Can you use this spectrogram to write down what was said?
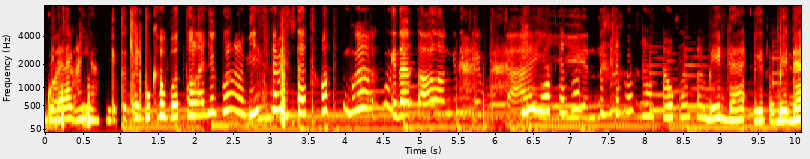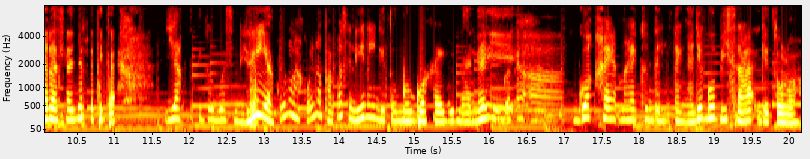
gue sayang gitu kayak buka botol aja gue nggak bisa minta tolong. Gue minta tolong gitu kayak bukain. Iya, karena- karena nggak tahu kenapa beda gitu. Beda rasanya ketika ya ketika gue sendiri ya gue ngelakuin apa apa sendiri gitu. Mau gue kayak gimana juga. sendiri heeh. gue kayak naik ke genteng aja gue bisa gitu loh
